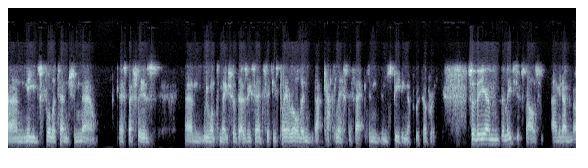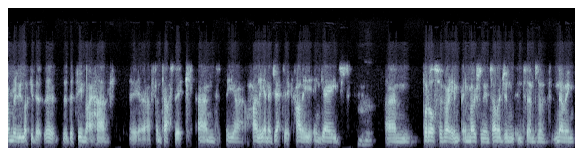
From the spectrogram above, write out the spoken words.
and needs full attention now, especially as um, we want to make sure that, as we said, cities play a role in that catalyst effect and, in speeding up recovery. So the um, the leadership styles. I mean, I'm, I'm really lucky that the, the, the team that I have are fantastic and they are highly energetic, highly engaged, mm-hmm. um, but also very emotionally intelligent in terms of knowing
